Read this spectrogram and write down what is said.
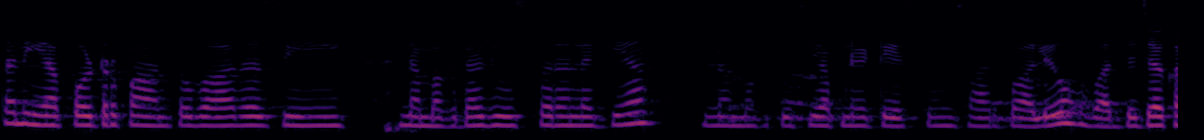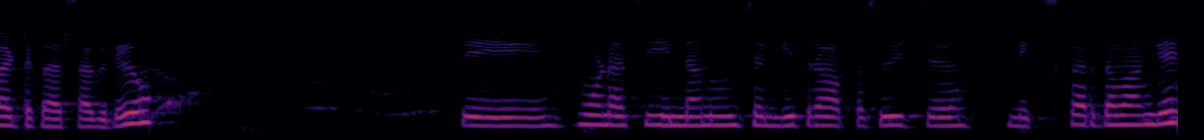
ਧਨੀਆ ਪਾਊਡਰ ਪਾਉਣ ਤੋਂ ਬਾਅਦ ਅਸੀਂ ਨਮਕ ਦਾ ਯੂਜ਼ ਕਰਨ ਲੱਗੇ ਆ ਨਮਕ ਤੁਸੀਂ ਆਪਣੇ ਟੇਸਟ ਅਨੁਸਾਰ ਪਾ ਲਿਓ, ਵੱਧ ਜਾਂ ਘੱਟ ਕਰ ਸਕਦੇ ਹੋ। ਤੇ ਹੁਣ ਅਸੀਂ ਇਹਨਾਂ ਨੂੰ ਚੰਗੀ ਤਰ੍ਹਾਂ ਆਪਸ ਵਿੱਚ ਮਿਕਸ ਕਰ ਦਵਾਂਗੇ।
